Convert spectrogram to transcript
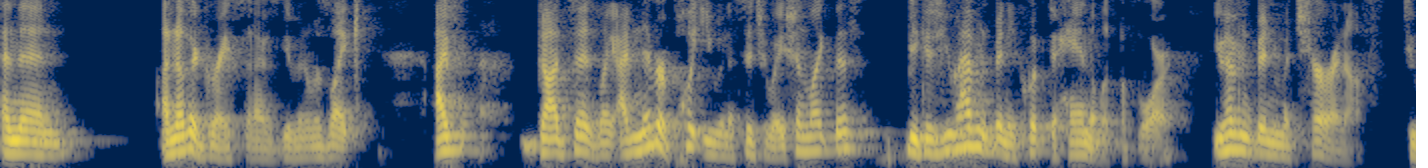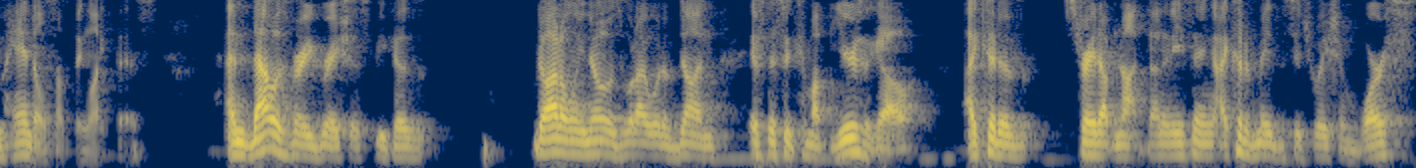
And then another grace that I was given was like, I've, God said, like, I've never put you in a situation like this because you haven't been equipped to handle it before. You haven't been mature enough to handle something like this. And that was very gracious because God only knows what I would have done if this had come up years ago. I could have straight up not done anything. I could have made the situation worse.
